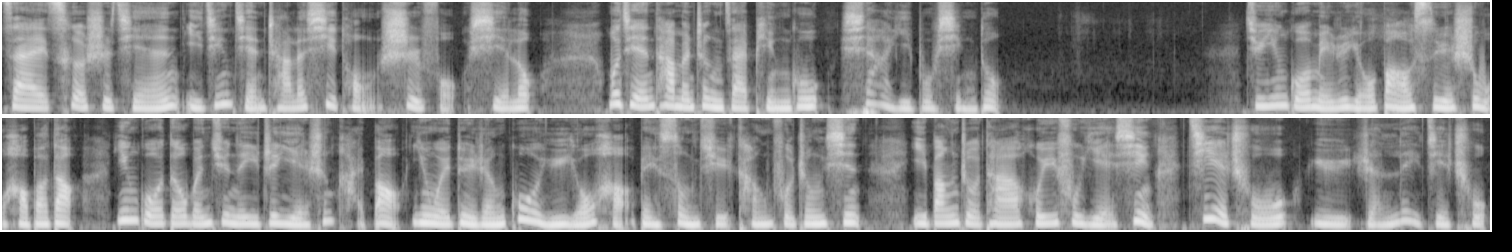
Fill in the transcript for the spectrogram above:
在测试前已经检查了系统是否泄漏。目前，他们正在评估下一步行动。据英国《每日邮报》四月十五号报道，英国德文郡的一只野生海豹因为对人过于友好，被送去康复中心，以帮助它恢复野性，戒除与人类接触。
